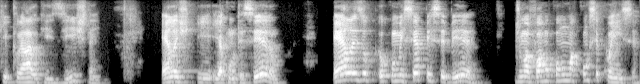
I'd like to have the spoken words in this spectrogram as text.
que claro que existem, elas e, e aconteceram, elas eu, eu comecei a perceber de uma forma como uma consequência.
